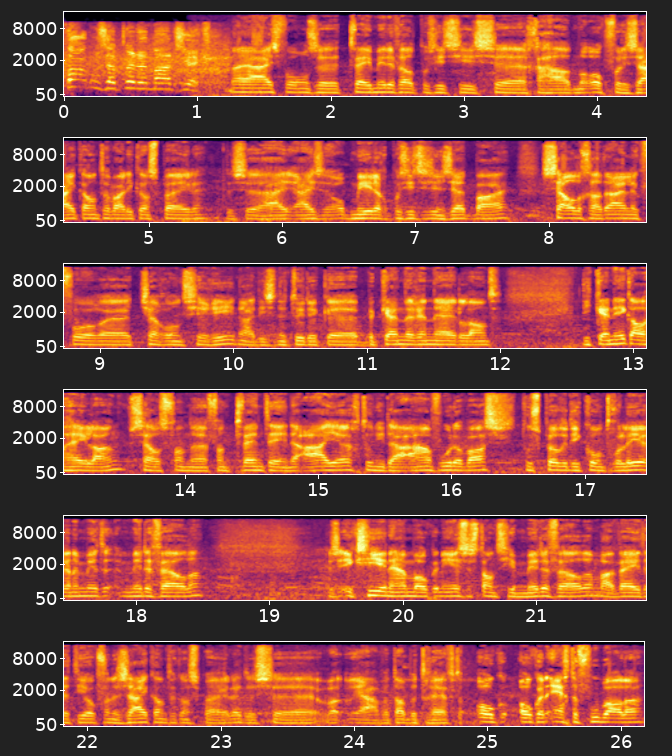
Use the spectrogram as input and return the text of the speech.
That was a bit of magic. Nou ja, hij is voor onze twee middenveldposities uh, gehaald, maar ook voor de zijkanten waar hij kan spelen. Dus uh, hij, hij, is op meerdere posities inzetbaar. Hetzelfde geldt uiteindelijk voor uh, Charon Chiri. Nou, die is natuurlijk bekender in Nederland. Die ken ik al heel lang, zelfs van, van Twente in de A-jeugd, toen hij daar aanvoerder was. Toen speelde hij controlerende mid middenvelden. Dus ik zie in hem ook in eerste instantie een middenvelder. Maar weet dat hij ook van de zijkanten kan spelen. Dus uh, wat, ja, wat dat betreft ook, ook een echte voetballer.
